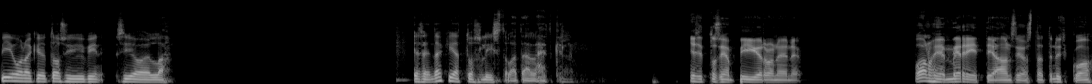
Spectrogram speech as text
Viimonnakin on tosi hyvin sijoilla. Ja sen takia tuossa listalla tällä hetkellä. Ja sitten tosiaan Piironen vanhojen meriittien ansiosta, että nyt kun on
